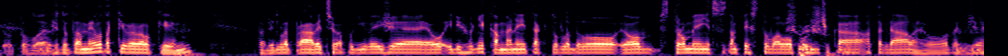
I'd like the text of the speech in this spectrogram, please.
Jo, tohle... Takže to tam jelo taky ve velkým. Tadyhle právě třeba podívej, že jo, i když hodně kameny, tak tohle bylo, jo, stromy, něco se tam pěstovalo, políčka a tak dále, jo, takže mm.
